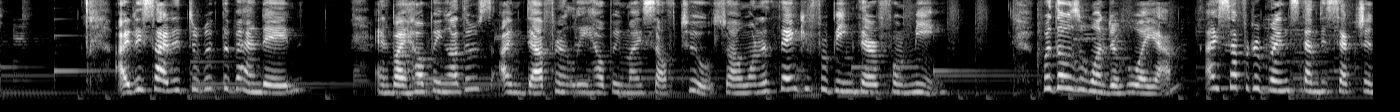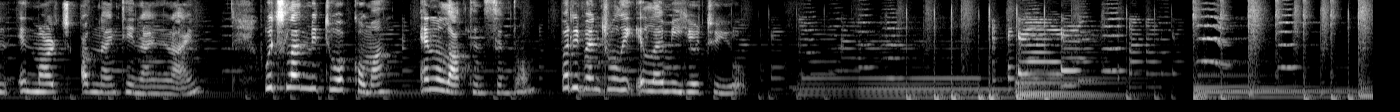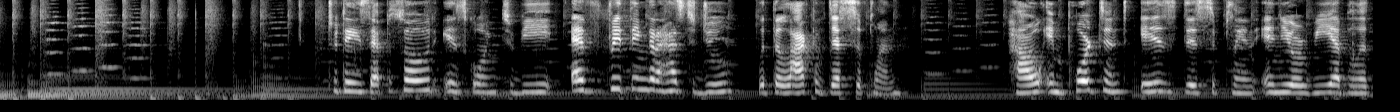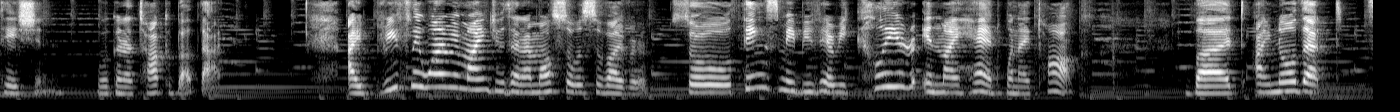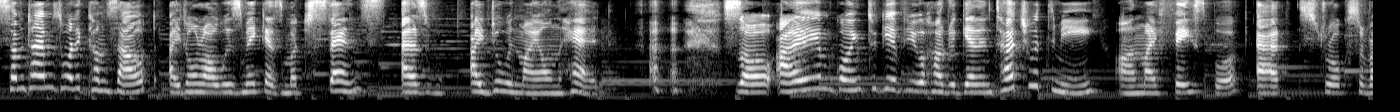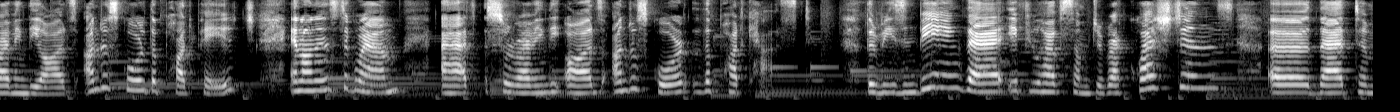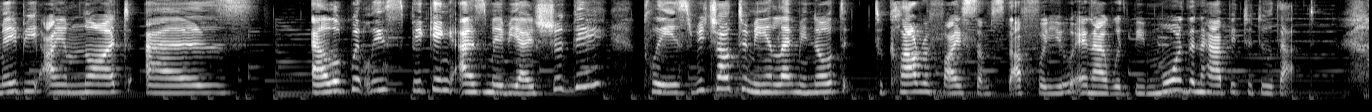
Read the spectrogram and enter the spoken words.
I decided to rip the band aid, and by helping others, I'm definitely helping myself too. So I want to thank you for being there for me. For those who wonder who I am, I suffered a brainstem dissection in March of 1999, which led me to a coma and a locked in syndrome, but eventually it led me here to you. Today's episode is going to be everything that has to do with the lack of discipline. How important is discipline in your rehabilitation? We're going to talk about that. I briefly want to remind you that I'm also a survivor, so things may be very clear in my head when I talk. But I know that sometimes when it comes out, I don't always make as much sense as I do in my own head. so I am going to give you how to get in touch with me on my Facebook at Stroke Surviving the Odds underscore the pod page and on Instagram at Surviving the Odds underscore the podcast. The reason being that if you have some direct questions uh, that maybe I am not as eloquently speaking as maybe I should be, please reach out to me and let me know to clarify some stuff for you, and I would be more than happy to do that.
